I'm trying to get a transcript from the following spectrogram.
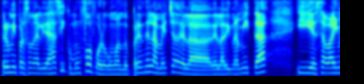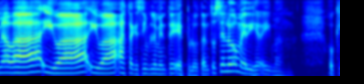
pero mi personalidad es así, como un fósforo, como cuando prende la mecha de la, de la dinamita y esa vaina va y va y va hasta que simplemente explota. Entonces luego me dije, hey man, ok,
